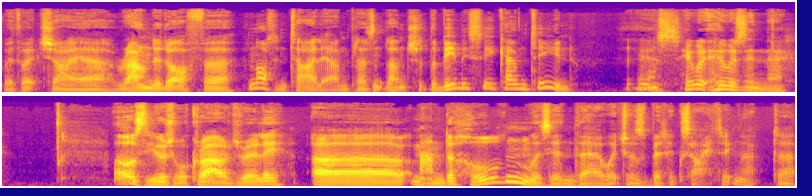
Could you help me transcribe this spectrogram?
with which I uh, rounded off a not entirely unpleasant lunch at the BBC canteen. Yes. Who, who was in there? Oh, it was the usual crowd, really. Uh, Amanda Holden was in there, which was a bit exciting. That uh,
